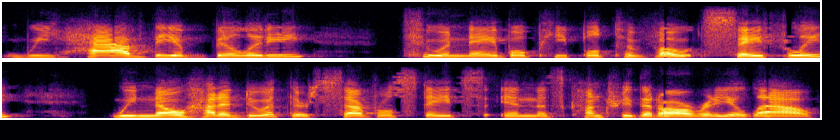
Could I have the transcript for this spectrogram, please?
we have the ability to enable people to vote safely. We know how to do it. There's several states in this country that already allow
